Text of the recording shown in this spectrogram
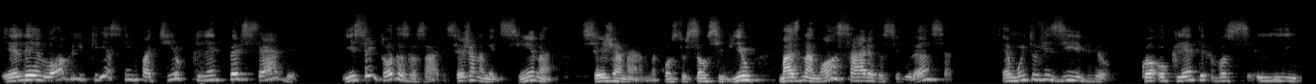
ele logo ele cria simpatia, o cliente percebe. Isso em todas as áreas, seja na medicina, seja na, na construção civil, mas na nossa área da segurança é muito visível. O cliente, você, e,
